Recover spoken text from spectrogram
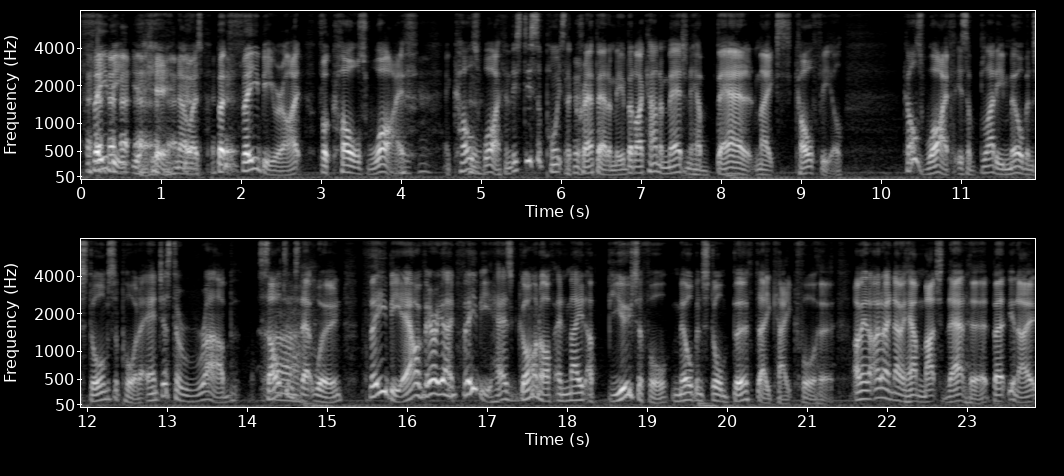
Phoebe, yeah, yeah, no worries. But Phoebe, right, for Cole's wife, and Cole's wife, and this disappoints the crap out of me, but I can't imagine how bad it makes Cole feel. Cole's wife is a bloody Melbourne Storm supporter, and just to rub salt into that ah. wound, Phoebe, our very own Phoebe, has gone off and made a beautiful Melbourne Storm birthday cake for her. I mean, I don't know how much that hurt, but you know,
